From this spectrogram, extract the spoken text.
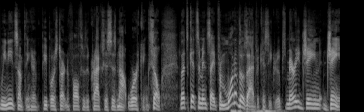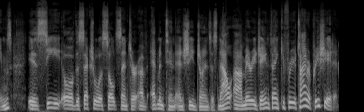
we need something here. People are starting to fall through the cracks. This is not working. So let's get some insight from one of those advocacy groups. Mary Jane James is CEO of the Sexual Assault Center of Edmonton, and she joins us now. Uh, Mary Jane, thank you for your time. Appreciate it.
